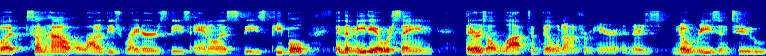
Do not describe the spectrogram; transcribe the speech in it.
but somehow a lot of these writers, these analysts, these people in the media were saying there's a lot to build on from here, and there's no reason to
